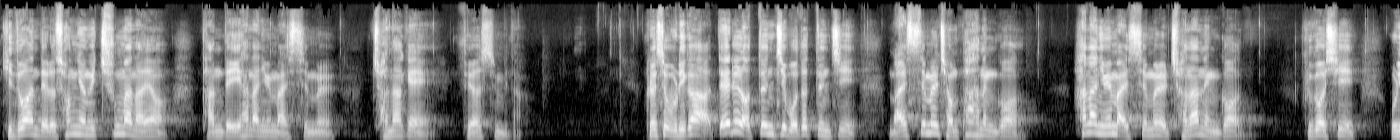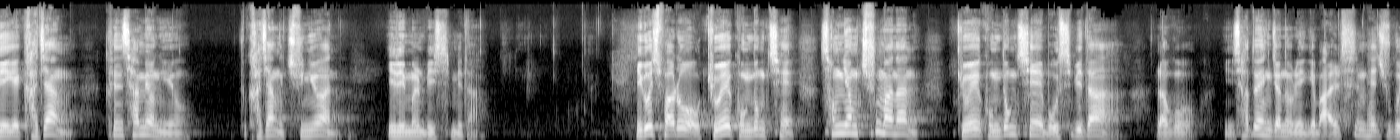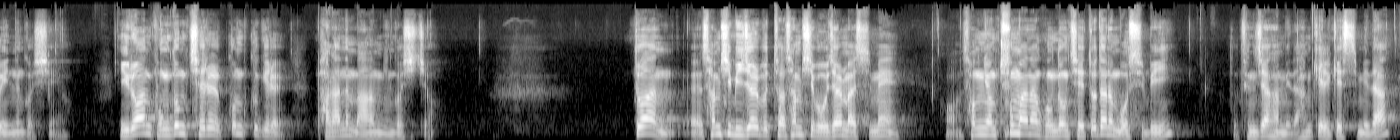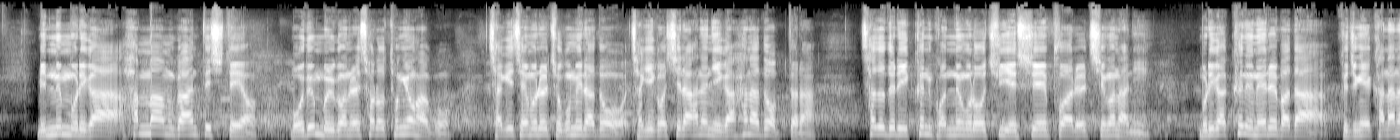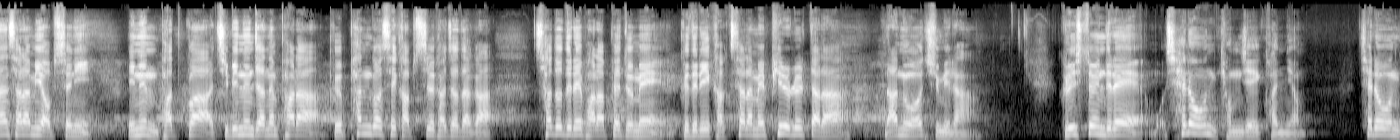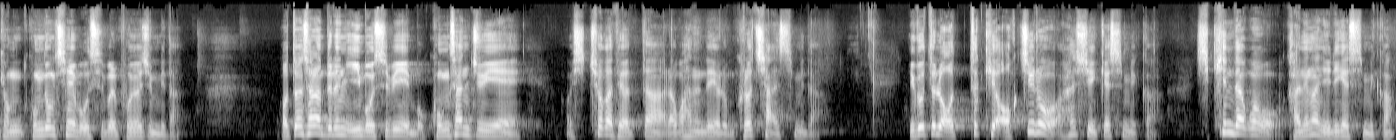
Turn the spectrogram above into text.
기도한 대로 성령이 충만하여 담대히 하나님의 말씀을 전하게 되었습니다. 그래서 우리가 때를 얻든지 못 얻든지 말씀을 전파하는 것, 하나님의 말씀을 전하는 것, 그것이 우리에게 가장 큰 사명이요. 또 가장 중요한 일임을 믿습니다. 이것이 바로 교회 공동체, 성령 충만한 교회 공동체의 모습이다라고 이 사도행전은 우리에게 말씀해 주고 있는 것이에요. 이러한 공동체를 꿈꾸기를 바라는 마음인 것이죠. 또한 32절부터 35절 말씀에 어, 성령 충만한 공동체의 또 다른 모습이 등장합니다. 함께 읽겠습니다. 믿는 무리가 한 마음과 한 뜻이 되어 모든 물건을 서로 통용하고 자기 재물을 조금이라도 자기 것이라 하는 이가 하나도 없더라. 사도들이 큰 권능으로 주 예수의 부활을 증언하니 우리가 큰 은혜를 받아 그 중에 가난한 사람이 없으니 이는 밭과 집 있는 자는 팔아 그 판 것의 값을 가져다가 사도들의 발 앞에 두매 그들이 각 사람의 필요를 따라 나누어 줌이라. 그리스도인들의 뭐 새로운 경제 관념, 새로운 경, 공동체의 모습을 보여줍니다. 어떤 사람들은 이 모습이 뭐 공산주의의 시초가 되었다라고 하는데 여러분 그렇지 않습니다. 이것들을 어떻게 억지로 할 수 있겠습니까? 시킨다고 가능한 일이겠습니까?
